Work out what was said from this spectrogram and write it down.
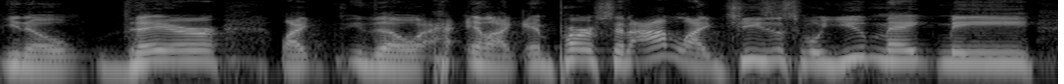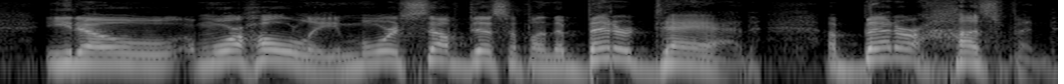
you know, there, like, you know, in, like in person, I'd like, Jesus, will you make me, you know, more holy, more self disciplined, a better dad, a better husband,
